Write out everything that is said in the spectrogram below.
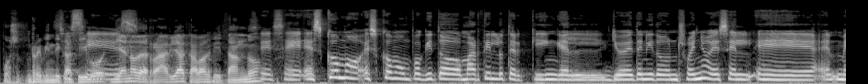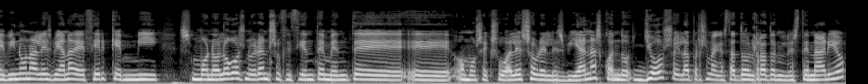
pues reivindicativo, Sí, sí, es- lleno de rabia, acaba gritando. Sí, sí. Es como, es como un poquito Martin Luther King, el yo he tenido un sueño, es el eh, me vino una lesbiana a decir que mis monólogos no eran eh, homosexuales sobre lesbianas, cuando yo soy la persona que está todo el rato en el escenario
